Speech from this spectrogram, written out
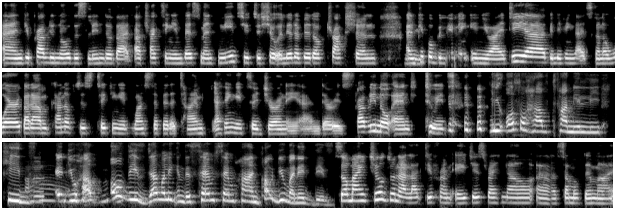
and you probably know this, Linda, that attracting investment needs you to show a little bit of traction mm-hmm. and people believing in your idea, believing that it's going to work. But I'm kind of just taking it one step at a time. I think it's a journey and there is probably no end to it. you also have family, kids, uh-huh. and you have all these juggling in the same, same hand. How do you manage this? So my children are like different ages right now. Uh, some of them are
